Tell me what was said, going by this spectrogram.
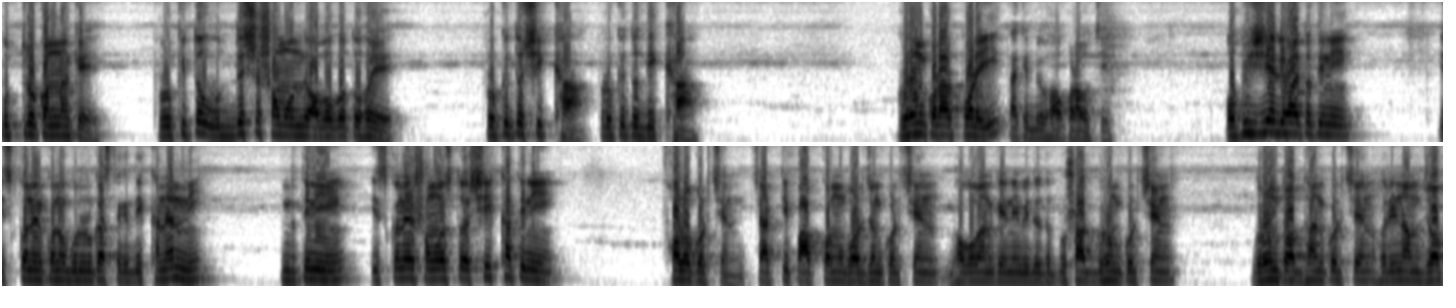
পুত্রকন্যাকে প্রকৃত উদ্দেশ্য সম্বন্ধে অবগত হয়ে প্রকৃত শিক্ষা, প্রকৃত দীক্ষা গ্রহণ করার পরেই তাকে বিবাহ করা উচিত। অফিসিয়ালি হয়তো তিনি ইস্কনের কোনো গুরুর কাছ থেকে দীক্ষা নেননি, কিন্তু তিনি ইস্কনের সমস্ত শিক্ষা তিনি ফলো করছেন। চারটি পাপ কর্ম বর্জন করছেন, ভগবানকে নিবেদিত প্রসাদ গ্রহণ করছেন, গ্রন্থ অধ্যয়ন করছেন, হরিনাম জপ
